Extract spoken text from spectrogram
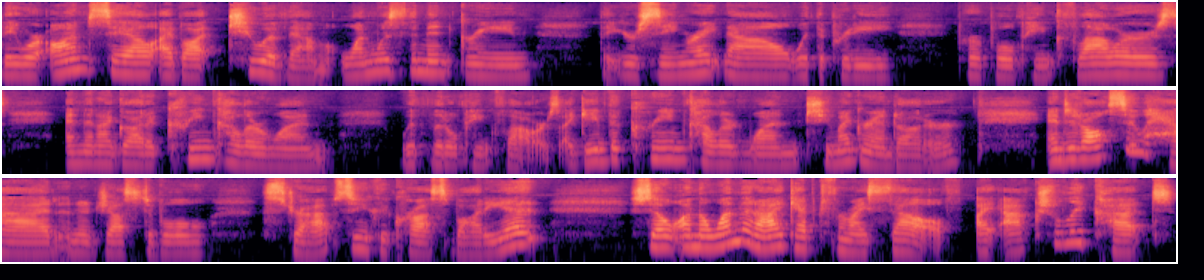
They were on sale. I bought two of them. One was the mint green that you're seeing right now with the pretty purple pink flowers. And then I got a cream color one with little pink flowers. I gave the cream colored one to my granddaughter. And it also had an adjustable strap so you could cross body it. So on the one that I kept for myself, I actually cut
